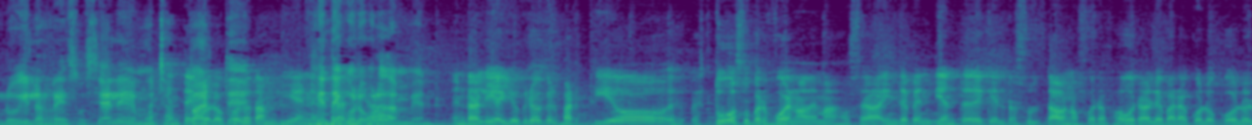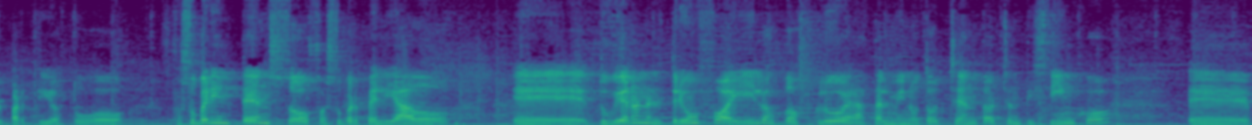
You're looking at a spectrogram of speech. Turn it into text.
lo vi en las redes sociales, en muchas gente de partes. Colo Colo también. La gente de Colo Colo también. En realidad yo creo que el partido estuvo súper bueno además, o sea, independiente de que el resultado no fuera favorable para Colo Colo, el partido estuvo fue súper intenso, fue súper peleado. Eh, tuvieron el triunfo ahí los dos clubes hasta el minuto 80-85. Eh,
